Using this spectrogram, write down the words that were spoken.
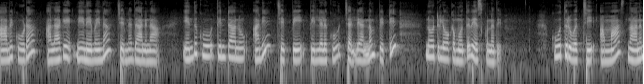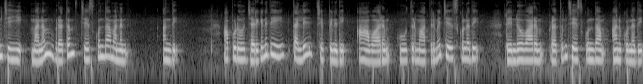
ఆమె కూడా అలాగే నేనేమైనా చిన్నదానినా? ఎందుకు తింటాను అని చెప్పి పిల్లలకు చల్లి అన్నం పెట్టి నోటిలో ఒక ముద్ద వేసుకున్నది. కూతురు వచ్చి అమ్మ స్నానం చెయ్యి మనం వ్రతం చేసుకుందామన్న అంది. అప్పుడు జరిగినది తల్లి చెప్పినది. ఆ వారం కూతురు మాత్రమే చేసుకున్నది. రెండో వారం వ్రతం చేసుకుందాం అనుకున్నది.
